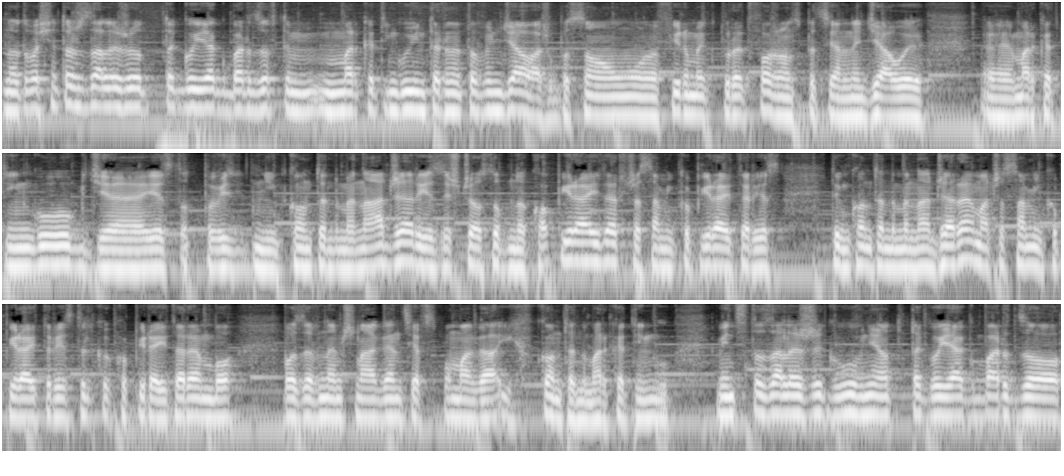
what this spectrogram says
No to właśnie też zależy od tego, jak bardzo w tym marketingu internetowym działasz, bo są firmy, które tworzą specjalne działy e, marketingu, gdzie jest odpowiedni content manager, jest jeszcze osobno copywriter, czasami copywriter jest tym content managerem, a czasami copywriter jest tylko copywriterem, bo, bo zewnętrzna agencja wspomaga ich w content marketingu. Więc to zależy głównie od tego, jak bardzo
